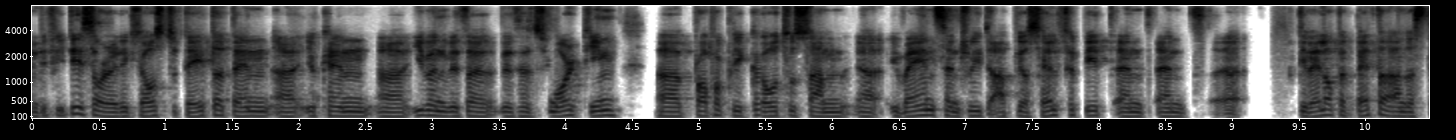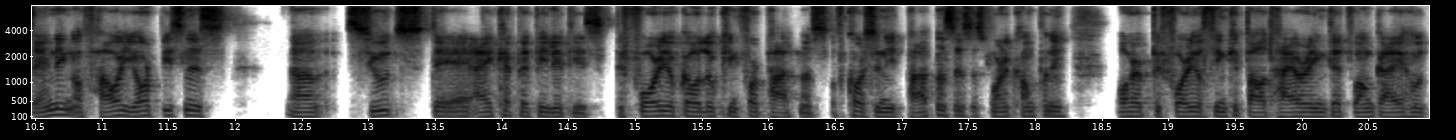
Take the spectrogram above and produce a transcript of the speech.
And if it is already close to data, then uh, you can uh, even with a with a small team uh, probably go to some uh, events and read up yourself a bit and and uh, develop a better understanding of how your business uh, suits the AI capabilities before you go looking for partners. Of course, you need partners as a small company, or before you think about hiring that one guy who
